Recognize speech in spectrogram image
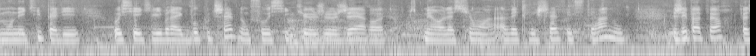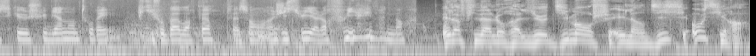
mon équipe, elle est aussi équilibrée avec beaucoup de chefs, donc il faut aussi que je gère toutes mes relations avec les chefs, etc. Donc j'ai pas peur parce que je suis bien entourée, puis qu'il faut pas avoir peur. De toute façon, j'y suis, alors faut y aller maintenant. Et la finale aura lieu dimanche et lundi au CIRA.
